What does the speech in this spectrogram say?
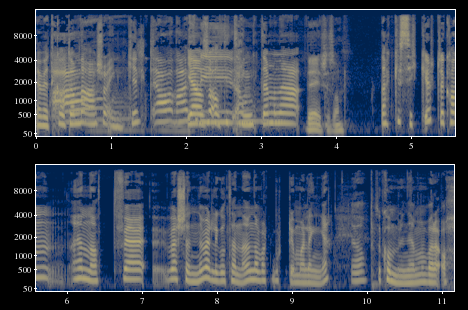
Jeg vet ikke alltid om det er så enkelt. Ja, nei, Jeg har fordi- også alltid tenkt det, men jeg, Det er ikke sånn. det er ikke sikkert. Det kan hende at For jeg, jeg skjønner veldig godt henne. Hun har vært borte i meg lenge. Ja. Så kommer hun hjem og bare åh,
